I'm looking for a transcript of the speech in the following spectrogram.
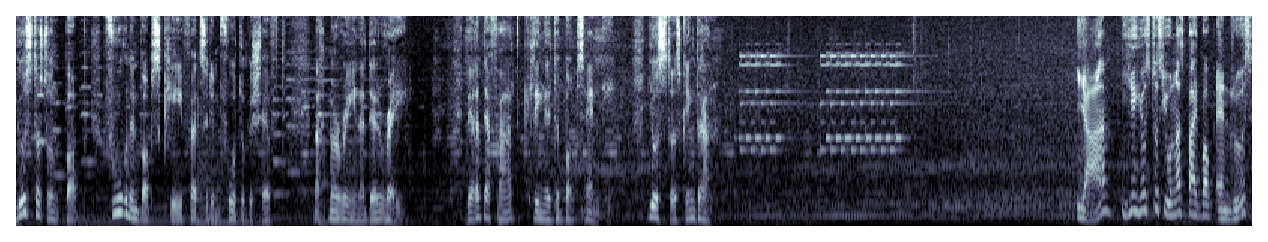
Justus und Bob fuhren in Bobs Käfer zu dem Fotogeschäft nach Marina del Rey. Während der Fahrt klingelte Bobs Handy. Justus ging dran. Ja, hier Justus Jonas bei Bob Andrews.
